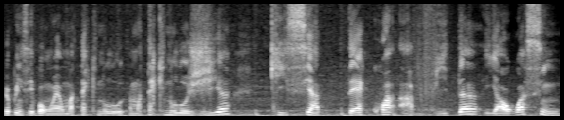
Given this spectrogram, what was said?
eu pensei, bom, é uma, tecno é uma tecnologia que se adequa à vida e algo assim.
